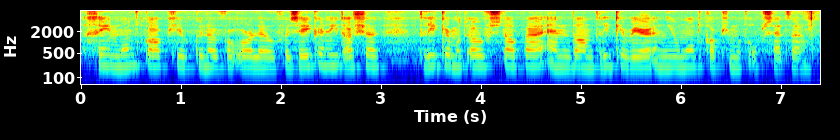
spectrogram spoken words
geen mondkapje kunnen veroorloven. Zeker niet als je drie keer moet overstappen en dan drie keer weer een nieuw mondkapje moet opzetten.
